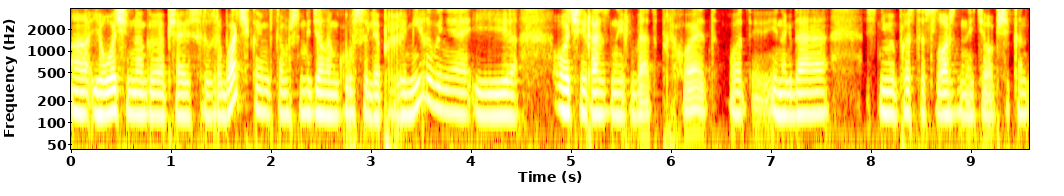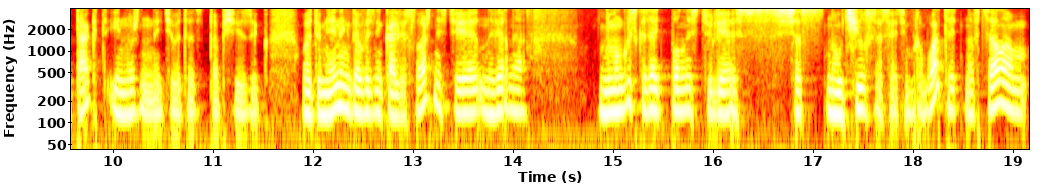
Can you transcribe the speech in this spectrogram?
а, я очень много общаюсь с разработчиками, потому что мы делаем курсы для программирования, и очень разные ребята приходят. Вот иногда с ними просто сложно найти общий контакт, и нужно найти вот этот общий язык. Вот у меня иногда возникали сложности, наверное, не могу сказать полностью ли я сейчас научился с этим работать, но в целом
